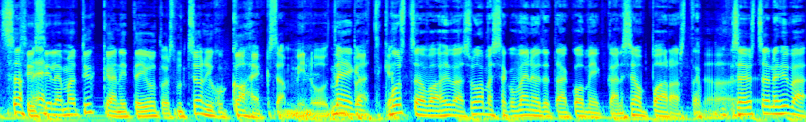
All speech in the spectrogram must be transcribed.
Se on- siis silleen mä tykkään niiden jutuista, mutta se on joku kahdeksan minuutin Meikä, pätkä. musta se on vaan hyvä. Suomessa kun venytetään komiikkaa, niin se on parasta. Se on just sellainen hyvä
